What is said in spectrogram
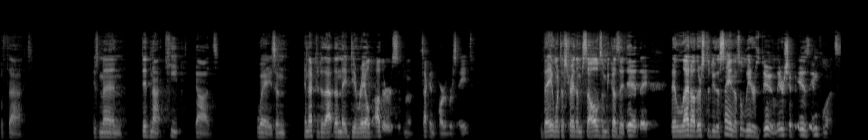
with that. These men did not keep God's ways. And connected to that, then they derailed others in the second part of verse 8. They went astray themselves, and because they did, they, they led others to do the same. That's what leaders do. Leadership is influence.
